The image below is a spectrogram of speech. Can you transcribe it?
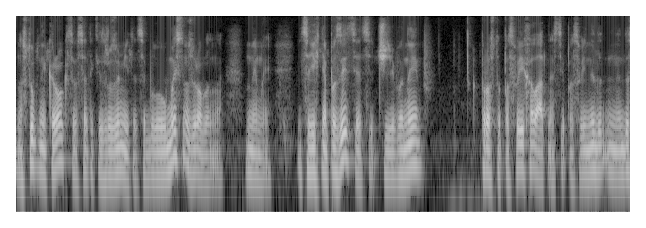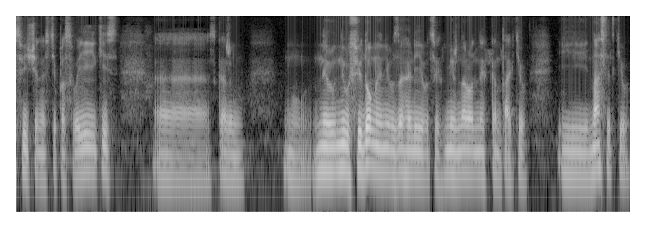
Наступний крок це все-таки зрозуміти. Це було умисно зроблено ними. І це їхня позиція, чи вони просто по своїй халатності, по своїй недо- недосвідченості, по своїй якійсь, е, скажімо, ну, не, неусвідомлені взагалі цих міжнародних контактів і наслідків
